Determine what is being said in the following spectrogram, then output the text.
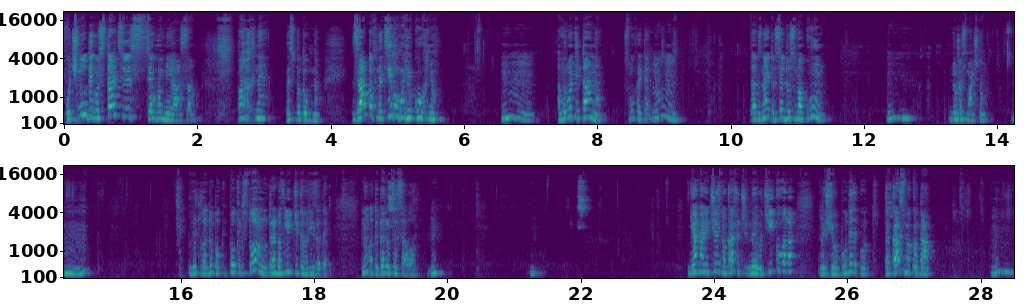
Почну дегустацію з цього м'яса. Пахне безподобно. Запах на цілу мою кухню. м А в роті тане. Слухайте. м Так, знаєте, все до смаку. м Дуже смачно. м Відкладу поки, в сторону, треба хлібчика врізати. Ну, а тепер оце сало. м М. Я навіть, чесно кажучи, не очікувала, що буде от така смакота. м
